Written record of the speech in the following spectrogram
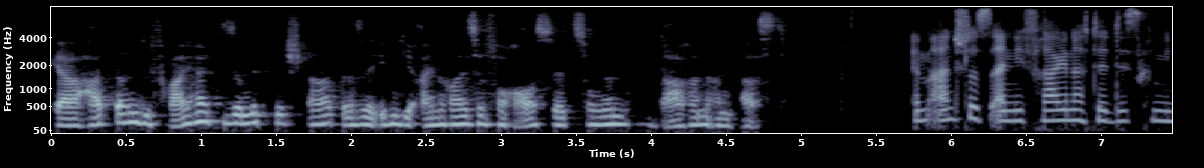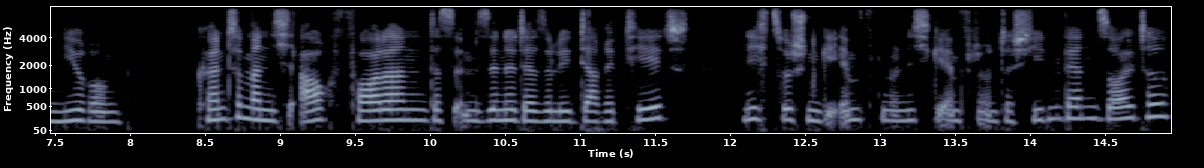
er hat dann die Freiheit, dieser Mitgliedstaat, dass er eben die Einreisevoraussetzungen daran anpasst. Im Anschluss an die Frage nach der Diskriminierung könnte man nicht auch fordern, dass im Sinne der Solidarität nicht zwischen Geimpften und Nicht-Geimpften unterschieden werden sollte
